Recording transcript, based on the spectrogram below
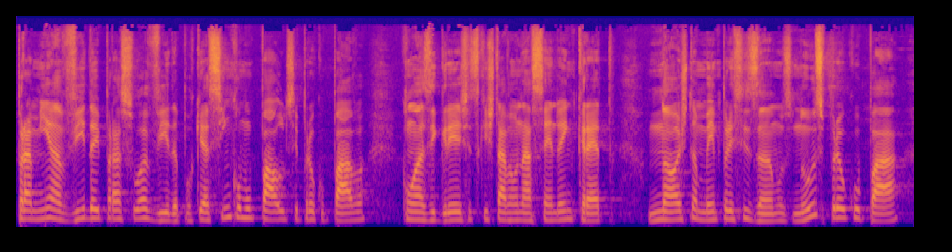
para a minha vida e para a sua vida, porque assim como Paulo se preocupava com as igrejas que estavam nascendo em Creta, nós também precisamos nos preocupar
